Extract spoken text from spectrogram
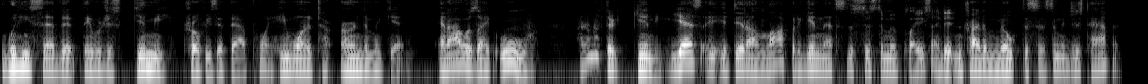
when he said that they were just gimme trophies at that point. He wanted to earn them again. And I was like, ooh, I don't know if they're gimme. Yes, it, it, did unlock, but again, that's the system in place. I didn't try to milk the system, it just happened.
